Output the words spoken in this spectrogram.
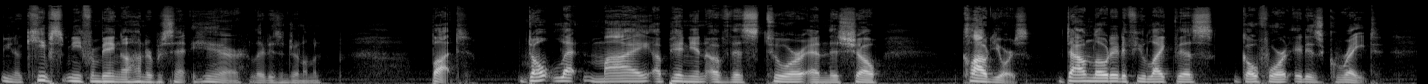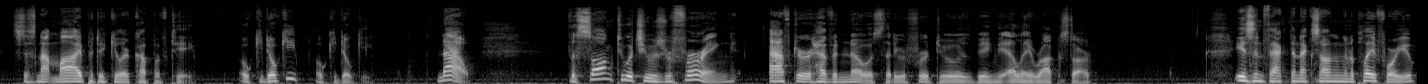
you know, keeps me from being hundred percent here, ladies and gentlemen. But don't let my opinion of this tour and this show cloud yours. Download it if you like this. Go for it. It is great. It's just not my particular cup of tea. Okie dokie, okie dokie. Now, the song to which he was referring after Heaven Knows, that he referred to as being the LA rock star, is in fact the next song I'm going to play for you,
